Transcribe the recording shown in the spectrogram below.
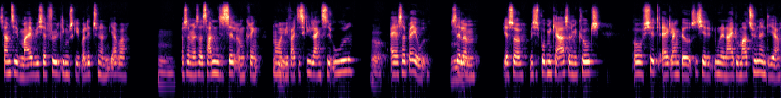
samtidig med mig, hvis jeg følte, de måske var lidt tyndere, end jeg var. Hmm. Og så man så sammenlignet sig selv omkring, når Mm. mm. vi er faktisk lige lang tid ude, Ja. er jeg så bagud. Mm. Selvom jeg så, hvis jeg spurgte min kæreste eller min coach, oh shit, er jeg ikke langt bagud, så siger det, Luna, nej, du er meget tyndere end de er.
